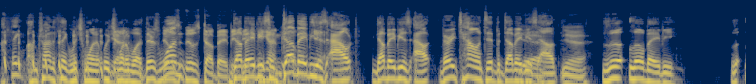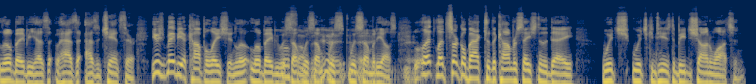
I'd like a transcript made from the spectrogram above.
I think I'm trying to think which one which Yeah. one it was. There's It one. was- it was DaBaby. Duh baby. he got so in Duh trouble. baby is out. DaBaby is out. Very talented, but DaBaby is out. Yeah. Lil, Lil baby. Lil baby has has has a chance there. Use maybe a compilation. Lil, Lil baby with Little some with some something. with, Yeah, with somebody else. Let let's circle back to the conversation of the day, which which continues to be Deshaun Watson.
